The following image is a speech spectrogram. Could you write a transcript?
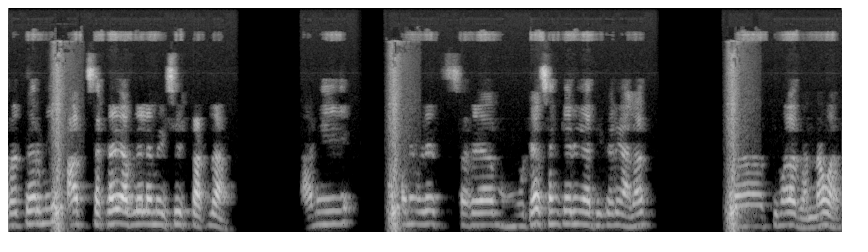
खरं तर मी आज सकाळी आपल्याला मेसेज टाकला. आणि आपण एवढ्या सगळ्या मोठ्या संख्येने या ठिकाणी आलात. तुम्हाला धन्यवाद.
